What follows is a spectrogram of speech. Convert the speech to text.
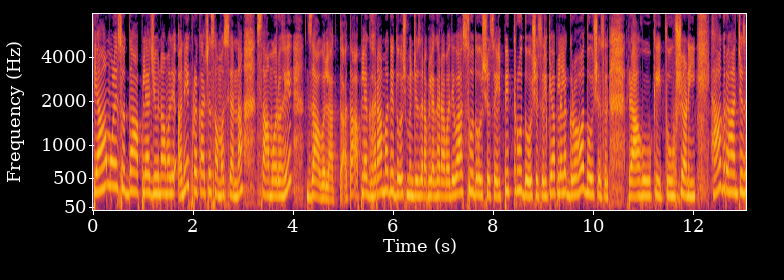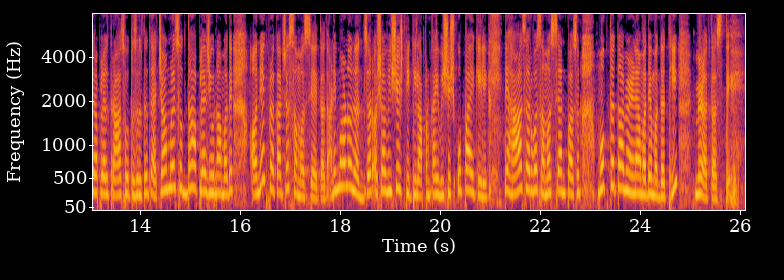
त्यामुळे सुद्धा आपल्या जीवनामध्ये अनेक प्रकारच्या समस्यांना सामोरं हे जावं लागतं. आता आपल्या घरामध्ये दोष म्हणजे जर आपल्या घरामध्ये वास्तू दोष असेल पितृदोष असेल किंवा आपल्याला ग्रह दोष असेल राहू केतू शनी ह्या ग्रहांचे जर आपल्याला त्रास होत असेल तर त्याच्यामुळे सुद्धा आपल्या जीवनामध्ये अनेक प्रकारच्या समस्या येतात. आणि म्हणूनच जर अशा विशेष तिथीला आपण काही विशेष उपाय केले ते ह्या सर्व समस्यांपासून मुक्तता मिळण्यामध्ये मदत ही मिळत असते.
